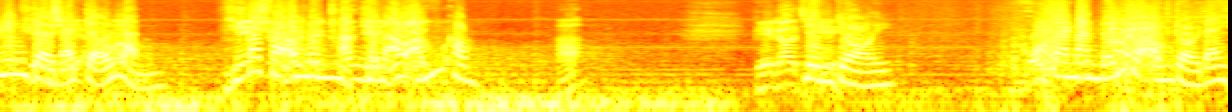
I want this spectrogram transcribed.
Nhưng trời đã trở lạnh Có phải ông nên mặc thêm áo ấm không? Đừng dội Ta mang đến cho ông rồi đây.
